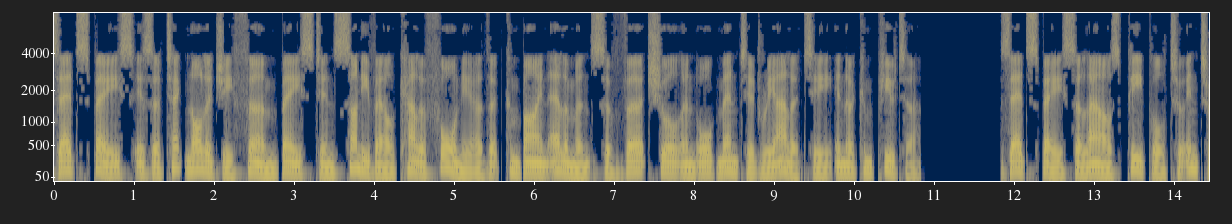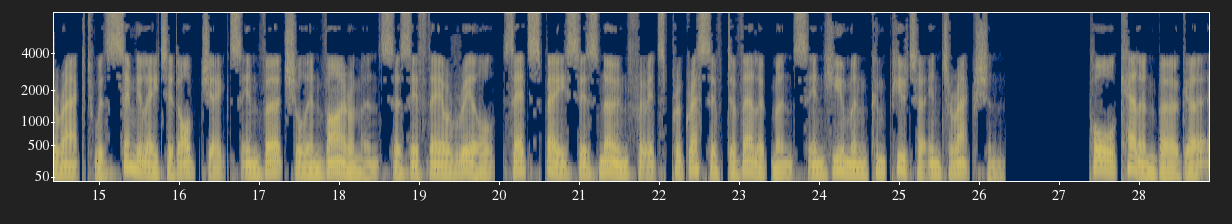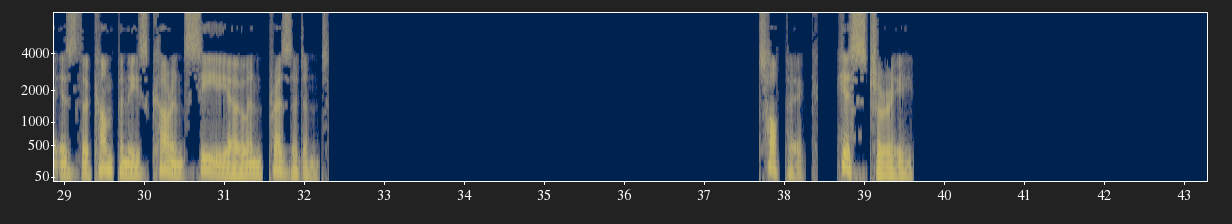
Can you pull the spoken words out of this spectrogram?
Z-Space is a technology firm based in Sunnyvale, California that combine elements of virtual and augmented reality in a computer. Z-Space allows people to interact with simulated objects in virtual environments as if they are real. Z-Space is known for its progressive developments in human-computer interaction. Paul Kellenberger is the company's current CEO and president. History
